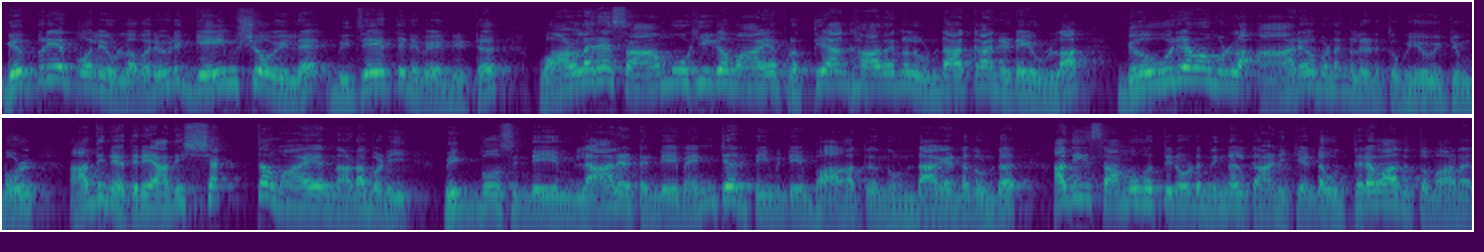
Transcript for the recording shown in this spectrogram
ഗബ്രിയെ പോലെയുള്ളവർ ഒരു ഗെയിം ഷോയിലെ വിജയത്തിന് വേണ്ടിയിട്ട് വളരെ സാമൂഹികമായ പ്രത്യാഘാതങ്ങൾ ഉണ്ടാക്കാനിടയുള്ള ഗൗരവമുള്ള ആരോപണങ്ങൾ എടുത്ത് ഉപയോഗിക്കുമ്പോൾ അതിനെതിരെ അതിശക്തമായ നടപടി ബിഗ് ബോസിന്റെയും ലാലേട്ടന്റെയും എന്റർ ടീമിന്റെയും ഭാഗത്ത് നിന്ന് ഉണ്ടാകേണ്ടതുണ്ട്. അത് ഈ സമൂഹത്തിനോട് നിങ്ങൾ കാണിക്കേണ്ട ഉത്തരവാദിത്വമാണ്.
